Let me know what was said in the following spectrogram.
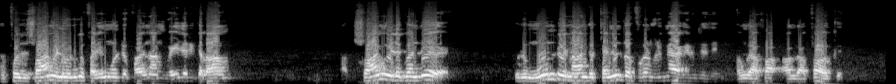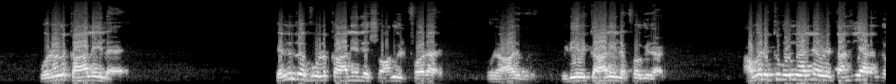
அப்போது சுவாமிகளுக்கு பதிமூன்று பதினான்கு வயது இருக்கலாம். சுவாமிகளுக்கு வந்து ஒரு மூன்று நான்கு தென்னந்தோப்புகள் உரிமையாக இருந்தது அவங்க அப்பா அவங்க அப்பாவுக்கு. ஒரு நாள் காலையில தென்னந்தோப்புக்குள்ள காலையில சுவாமிகள் போறாரு. ஒரு ஆறு மணி விடிய காலையில போகிறார். அவருக்கு முன்னாலே அவருடைய தந்தையார் அந்த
